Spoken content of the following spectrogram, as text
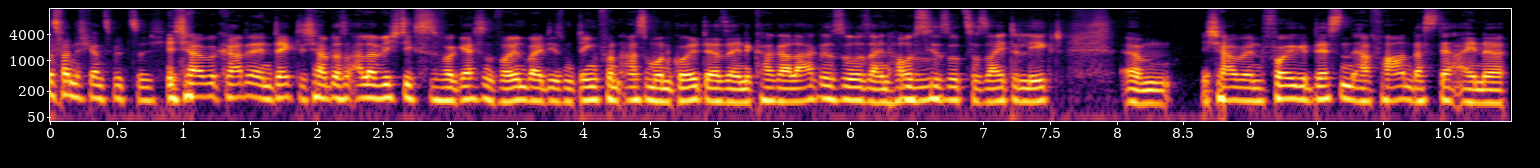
Das fand ich ganz witzig. Ich habe gerade entdeckt, ich habe das Allerwichtigste vergessen, vorhin bei diesem Ding von Asmon Gold, der seine Kakerlake so, sein Haus hier so zur Seite legt. Ähm, ich habe infolgedessen erfahren, dass der eine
